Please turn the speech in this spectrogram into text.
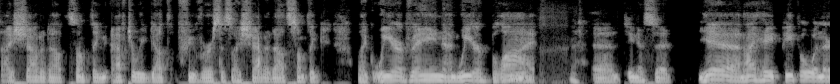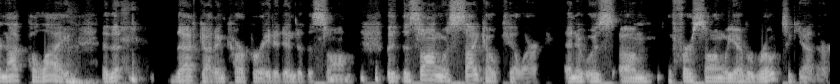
I shouted out something after we got a few verses. I shouted out something like, We are vain and we are blind. and Tina said, Yeah, and I hate people when they're not polite. That, that got incorporated into the song. the, the song was Psycho Killer and it was um, the first song we ever wrote together.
